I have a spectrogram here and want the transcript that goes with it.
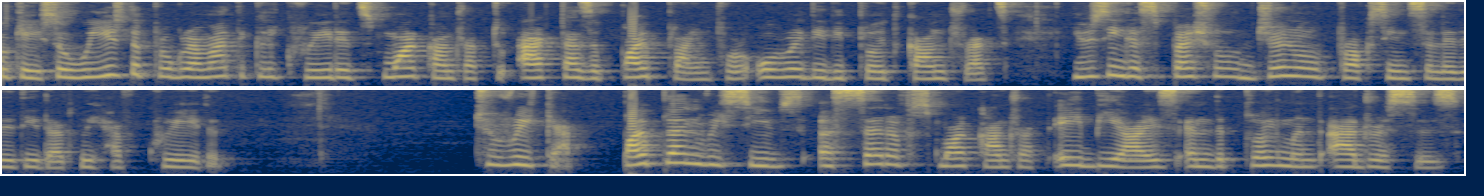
Okay, so we use the programmatically created smart contract to act as a pipeline for already deployed contracts using a special general proxy in Solidity that we have created. To recap, Pipeline receives a set of smart contract ABIs and deployment addresses,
